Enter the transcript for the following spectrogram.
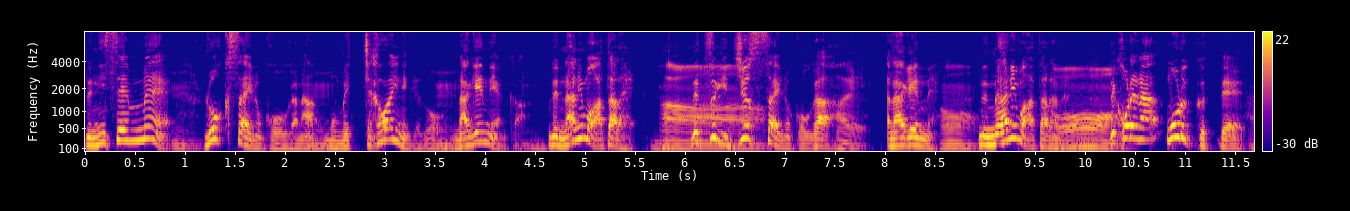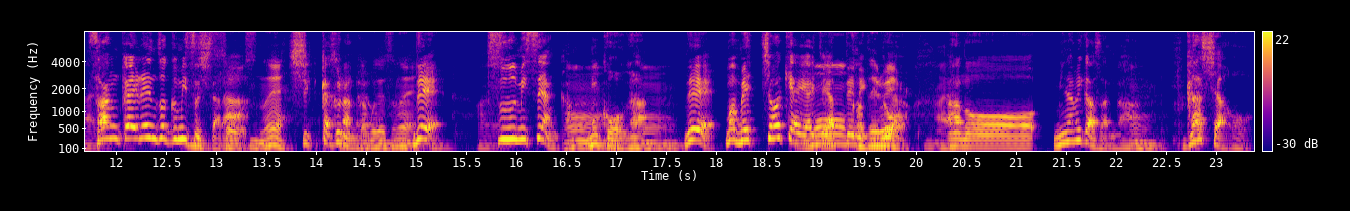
で、2戦目、6歳の子がな、もうめっちゃ可愛いねんけど、投げんねやんか。で、何も当たらへん。で、次10歳の子がはい、投げんねん。で、何も当たらおない。ー。で、これな、モルックって3回連続ミスしたら失格なんだよ。ですね。で、ツーミスやんか、向こうが。で、まあめっちゃ和気あいあいとやってんねんけど、あのー、南川さんが、ガシャを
